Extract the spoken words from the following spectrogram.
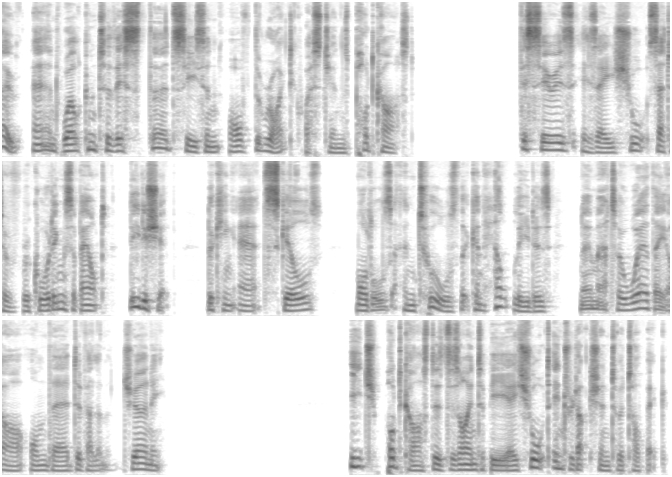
Hello, and welcome to this third season of the Right Questions podcast. This series is a short set of recordings about leadership, looking at skills, models, and tools that can help leaders no matter where they are on their development journey. Each podcast is designed to be a short introduction to a topic,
